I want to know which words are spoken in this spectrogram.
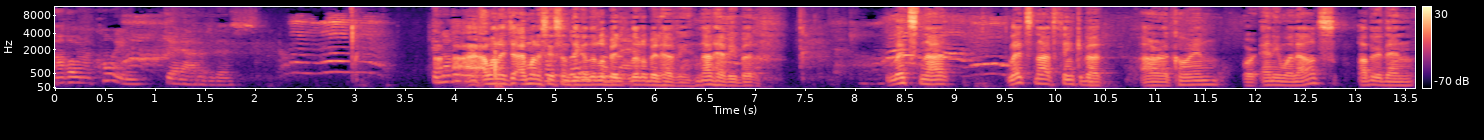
Aaron Cohen get out of this? I, I want to. I want to say something a little bit, that- little bit heavy. Not heavy, but let's not let's not think about Aaron Cohen or anyone else other than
